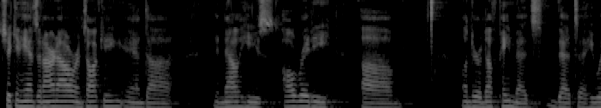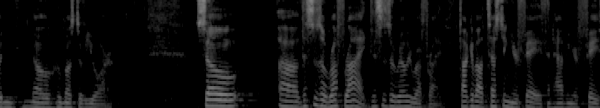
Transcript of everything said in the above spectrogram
shaking hands in Iron Hour and talking, and uh, and now he's already um, under enough pain meds that uh, he wouldn't know who most of you are. So uh, this is a rough ride. This is a really rough ride. Talk about testing your faith and having your faith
